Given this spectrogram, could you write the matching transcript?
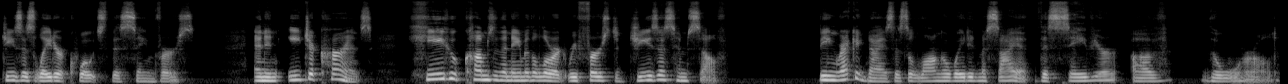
Jesus later quotes this same verse. And in each occurrence, he who comes in the name of the Lord refers to Jesus himself, being recognized as the long awaited Messiah, the Savior of the world.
